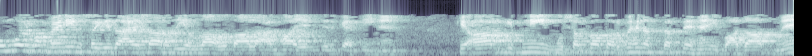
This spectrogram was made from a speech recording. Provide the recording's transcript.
ام المؤمنین سید عائشہ رضی اللہ تعالی عنہ ایک دن کہتی ہیں کہ آپ اتنی مشقت اور محنت کرتے ہیں عبادات میں،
